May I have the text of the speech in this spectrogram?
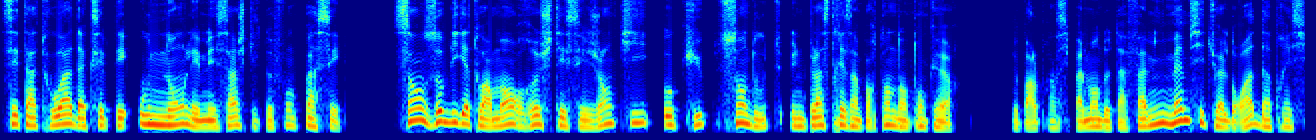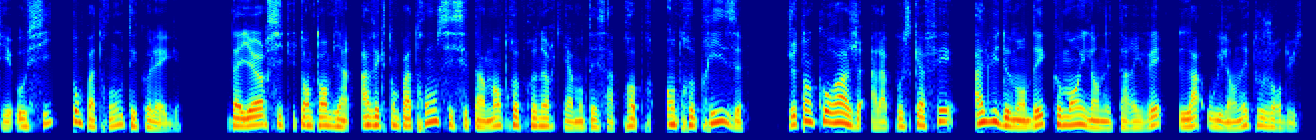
C'est à toi d'accepter ou non les messages qu'ils te font passer sans obligatoirement rejeter ces gens qui occupent sans doute une place très importante dans ton cœur. Je parle principalement de ta famille, même si tu as le droit d'apprécier aussi ton patron ou tes collègues. D'ailleurs, si tu t'entends bien avec ton patron, si c'est un entrepreneur qui a monté sa propre entreprise, je t'encourage à la pause café à lui demander comment il en est arrivé là où il en est aujourd'hui.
